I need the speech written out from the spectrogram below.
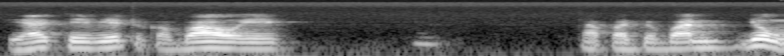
เสียชีวิตก็เบาอีก ถ้าปัจจุบันยุ่ง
